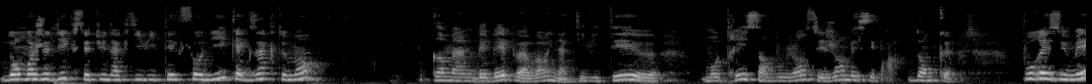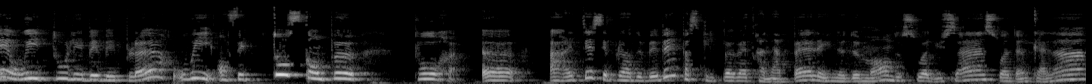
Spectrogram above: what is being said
dont moi je dis que c'est une activité phonique exactement comme un bébé peut avoir une activité euh, motrice en bougeant ses jambes et ses bras. Donc, pour résumer, oui, tous les bébés pleurent, oui, on fait tout ce qu'on peut pour euh, arrêter ces pleurs de bébé parce qu'ils peuvent être un appel et une demande soit du sein, soit d'un câlin,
